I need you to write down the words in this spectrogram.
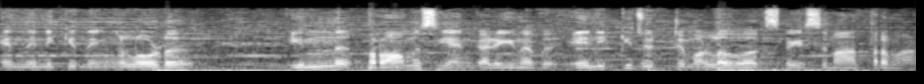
എന്ന് എനിക്ക് നിങ്ങളോട് ഇന്ന് പ്രോമിസ് ചെയ്യാൻ കഴിയുന്നത് എനിക്ക് ചുറ്റുമുള്ള വർക്ക് സ്പേസ് മാത്രമാണ്.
